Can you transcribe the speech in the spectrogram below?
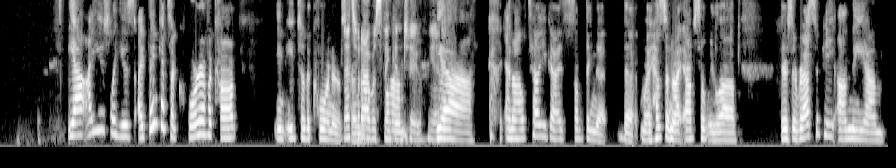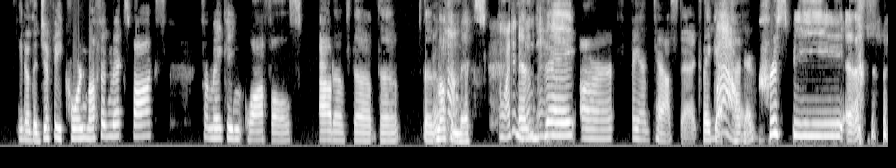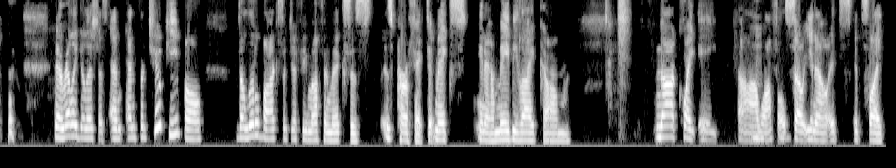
yeah, I usually use. I think it's a quarter of a cup in each of the corners. That's what kinda. I was thinking Um, too. Yeah. yeah and i'll tell you guys something that that my husband and i absolutely love there's a recipe on the um you know the jiffy corn muffin mix box for making waffles out of the the the Oh. muffin mix Oh, I didn't know and that. they are fantastic they get Wow. kind of crispy and they're really delicious and and for two people the little box of jiffy muffin mix is is perfect it makes you know maybe like um not quite eight uh Mhm. waffles so you know it's it's like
